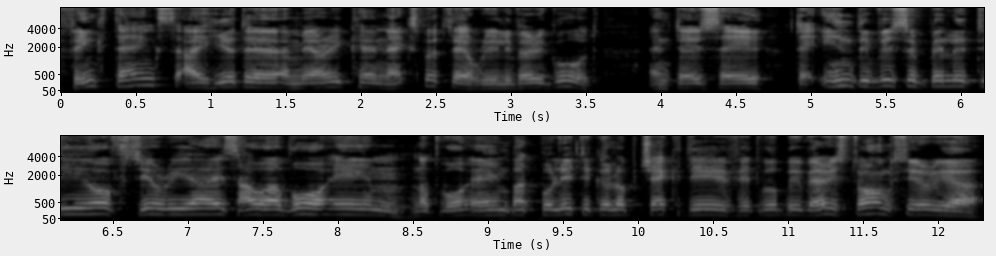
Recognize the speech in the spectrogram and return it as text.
think tanks. I hear the American experts, they're really very good. And they say the indivisibility of Syria is our war aim, not war aim, but political objective. It will be very strong, Syria.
